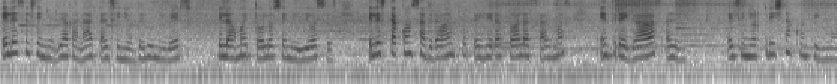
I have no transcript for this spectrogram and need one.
Él es el señor Yaganata, el señor del universo, el amo de todos los semidioses, él está consagrado en proteger a todas las almas entregadas al El Señor Krishna continuó,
